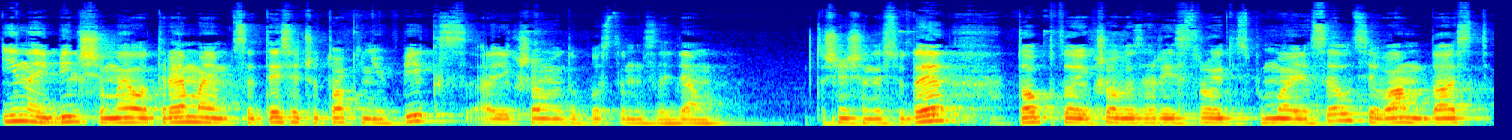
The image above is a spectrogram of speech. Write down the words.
І найбільше ми отримаємо це 1000 токенів PIX, а якщо ми, допустимо, зайдемо, точніше не сюди. Тобто, якщо ви зареєструєтесь по моїй ссылці, вам дасть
